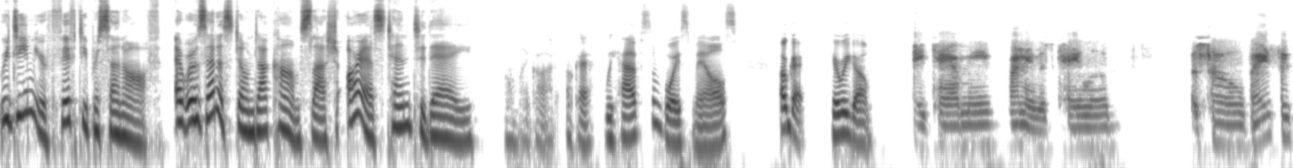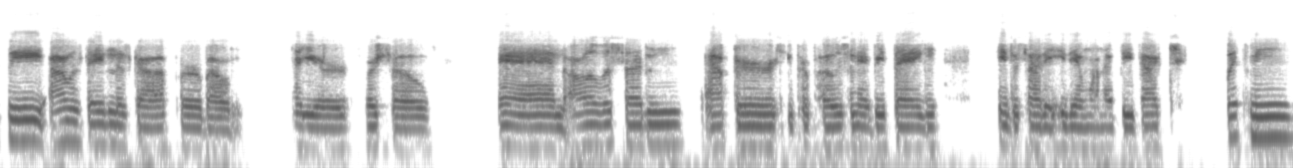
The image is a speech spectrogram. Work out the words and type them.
Redeem your 50% off at rosettastone.com slash rs10 today. Oh my God. Okay. We have some voicemails. Okay. Here we go. Hey, Kamie. My name is Caleb. So basically, I was dating this guy for about a year or so. And all of a sudden, after he proposed and everything, he decided he didn't want to be back with me.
